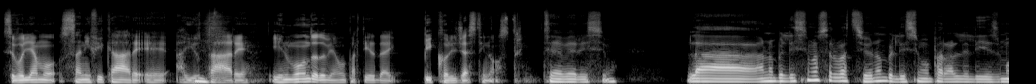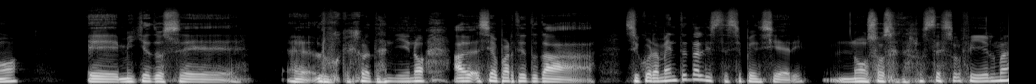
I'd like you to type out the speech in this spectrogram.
se vogliamo sanificare e aiutare il mondo, dobbiamo partire dai piccoli gesti nostri. Sì, è verissimo. La... ha una bellissima osservazione, un bellissimo parallelismo e mi chiedo se eh, Luca Guadagnino ah, sia partito da sicuramente dagli stessi pensieri, non so se dallo stesso film,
